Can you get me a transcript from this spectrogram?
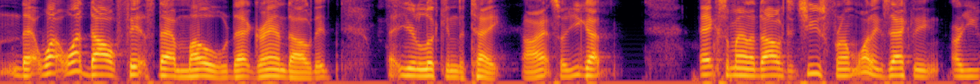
That what what dog fits that mold, that grand dog that that you're looking to take? All right. So you got X amount of dogs to choose from. What exactly are you?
